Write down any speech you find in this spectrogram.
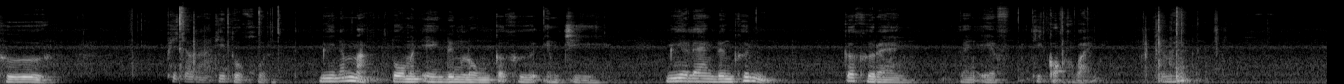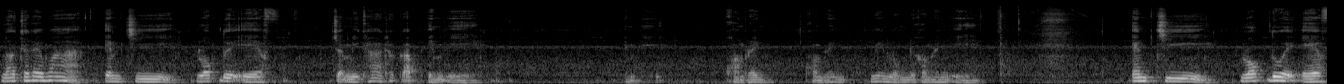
คือ พิจารณาที่ตัวคน มีน้ำหนักตัวมันเองดึงลงก็คือ mg มีแรงดึงขึ้น ก็คือแรงแรง F ที่เกาะเอาไว้ใช่ไหมเราจะได้ว่า mg ลบด้วย F จะมีค่าเท่ากับ ma ma ความเร่งความเร่งวิ่งลงด้วยความเร่ง a mg ลบด้วย f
